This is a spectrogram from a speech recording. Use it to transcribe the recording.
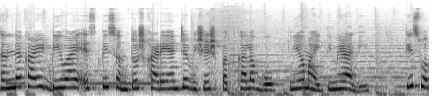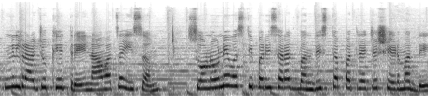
संध्याकाळी D Y S P Santosh Khade यांच्या विशेष पथकाला गोपनीय माहिती मिळाली की स्वप्नील राजू खेत्रे नावाचा इसम सोनवणे वस्ती परिसरात बंदिस्त पत्र्याच्या शेडमध्ये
